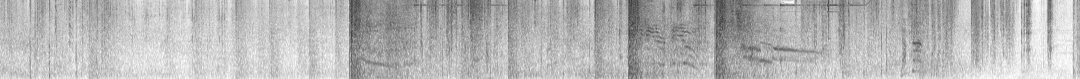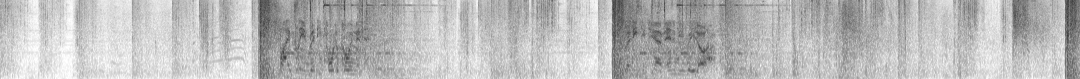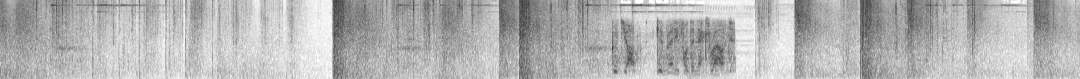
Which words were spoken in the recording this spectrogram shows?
Klappt das? Spy plane ready for deployment. Ready to jam enemy radar. Good job. Get ready for the next round.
